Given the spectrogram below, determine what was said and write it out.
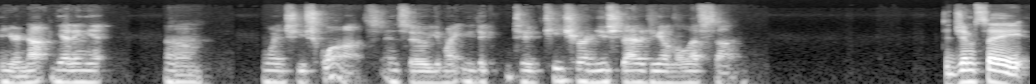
and you're not getting it um, when she squats. And so you might need to, to teach her a new strategy on the left side. Did Jim say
